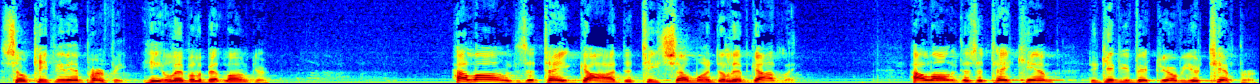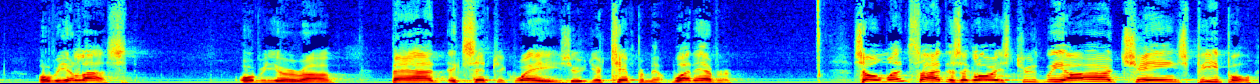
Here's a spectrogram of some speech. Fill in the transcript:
So keep him imperfect. He'll live a little bit longer. How long does it take God to teach someone to live godly? How long does it take Him to give you victory over your temper, over your lust, over your uh, bad, eccentric ways, your, your temperament, whatever? So, on one side, there's a glorious truth. We are changed people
